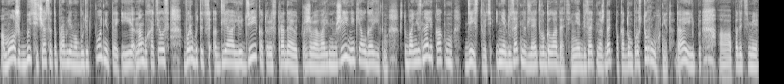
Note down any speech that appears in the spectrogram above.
А может быть, сейчас эта проблема будет поднята, и нам бы хотелось выработать для людей, которые страдают, проживая в аварийном жилье, некий алгоритм, чтобы они знали, как им действовать, и не обязательно для этого голодать, и не обязательно ждать, пока дом просто рухнет, да, и а, под этими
